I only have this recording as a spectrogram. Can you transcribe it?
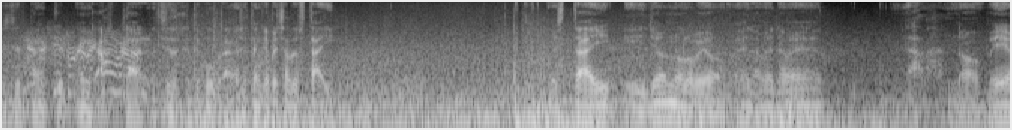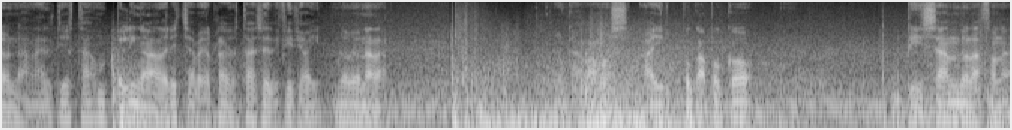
Este tanque... Venga, claro, necesitas que te cubran. Ese tanque pesado está ahí. Está ahí y yo no lo veo. A ver, a ver, a ver. No veo nada. El tío está un pelín a la derecha, pero claro, está ese edificio ahí. No veo nada. Venga, vamos a ir poco a poco pisando la zona.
